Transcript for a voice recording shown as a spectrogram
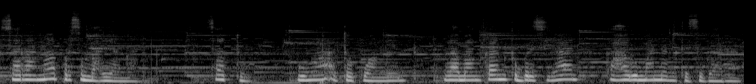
Sarana persembahyangan 1. Bunga atau kuangin melambangkan kebersihan, keharuman, dan kesegaran.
